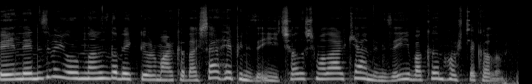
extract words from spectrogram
Beğenilerinizi ve yorumlarınızı da bekliyorum arkadaşlar. Hepinize iyi çalışmalar, kendinize iyi bakın, hoşçakalın.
